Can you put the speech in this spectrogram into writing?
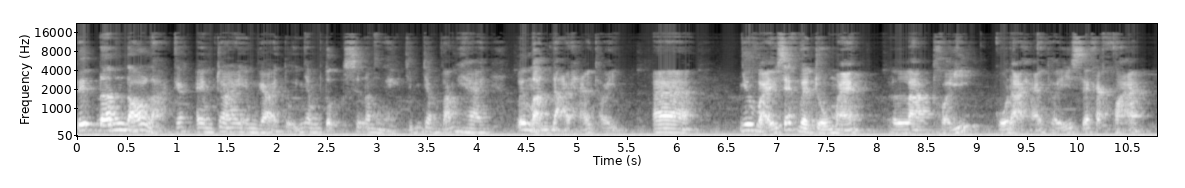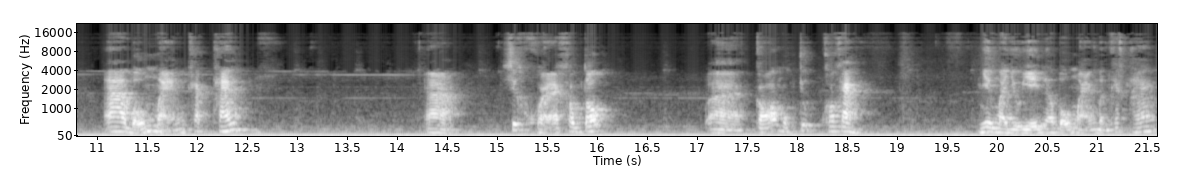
tiếp đến đó là các em trai em gái tuổi nhâm tuất sinh năm 1982 với mệnh đại hải thủy. À như vậy xét về trụ mạng là thủy của đại hải thủy sẽ khắc hỏa à, bổn mạng khắc tháng. À sức khỏe không tốt. À, có một chút khó khăn. Nhưng mà dù gì nữa bổn mạng mình khắc tháng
